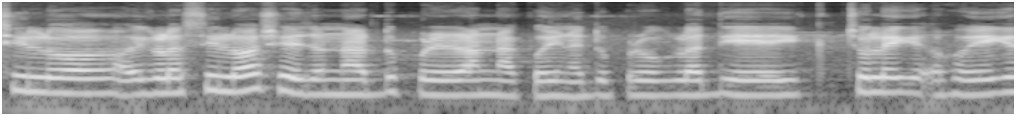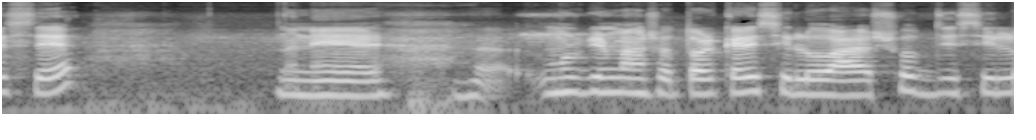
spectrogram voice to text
ছিল, এগুলো ছিল। সেই জন্য আর দুপুরে রান্না করি না দুপুরে ওগুলো দিয়ে চলে হয়ে গেছে। মানে মুরগির মাংস তরকারি ছিল, আর সবজি ছিল।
